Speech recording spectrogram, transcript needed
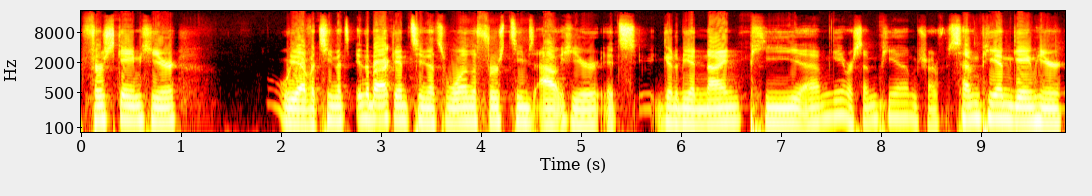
First game here, we have a team that's in the back end, team that's one of the first teams out here. It's gonna be a 9 p.m. game or 7 p.m. I'm trying to 7 p.m. game here.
